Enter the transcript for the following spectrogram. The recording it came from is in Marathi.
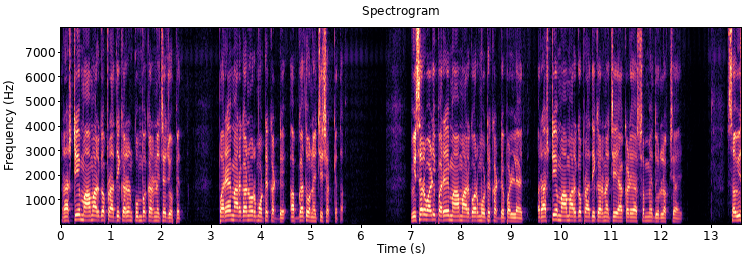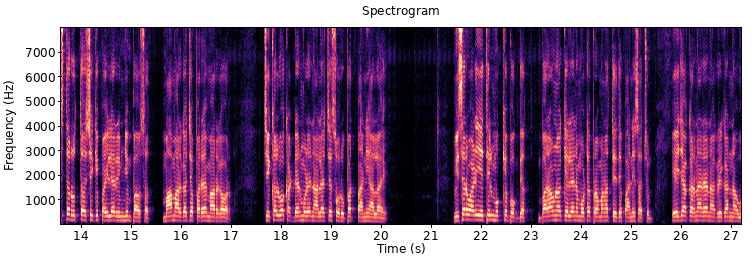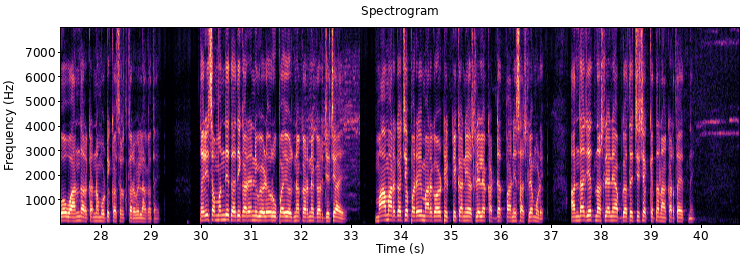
राष्ट्रीय महामार्ग प्राधिकरण कुंभकर्णाच्या झोपेत पर्याय मार्गांवर मोठे खड्डे अपघात होण्याची शक्यता. विसरवाडी पर्यायी महामार्गावर मोठे खड्डे पडले आहेत. राष्ट्रीय महामार्ग प्राधिकरणाचे याकडे अक्षम्य दुर्लक्ष आहे. सविस्तर वृत्त असे की पहिल्या रिमझिम पावसात महामार्गाच्या पर्याय मार्गावर चिखल व खड्ड्यांमुळे नाल्याच्या स्वरूपात पाणी आलं आहे. विसरवाडी येथील मुख्य बोगद्यात भराव न केल्याने मोठ्या प्रमाणात तेथे पाणी साचून ये जा करणाऱ्या नागरिकांना व वाहनधारकांना मोठी कसरत करावी लागत आहे. तरी संबंधित अधिकाऱ्यांनी वेळेवर उपाययोजना करणे गरजेचे आहे. महामार्गाच्या पर्यायी मार्गावर ठिकठिकाणी असलेल्या खड्ड्यात पाणी साचल्यामुळे अंदाज येत नसल्याने अपघाताची शक्यता नाकारता येत नाही.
